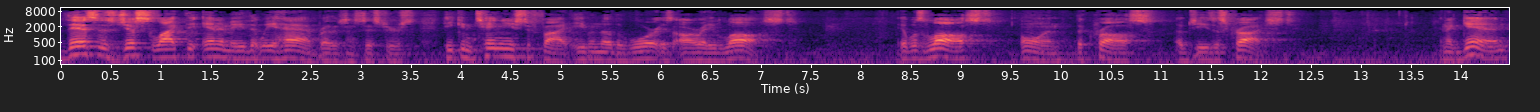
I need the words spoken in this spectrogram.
This is just like the enemy that we have, brothers and sisters. He continues to fight even though the war is already lost. It was lost on the cross of Jesus Christ. And again,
